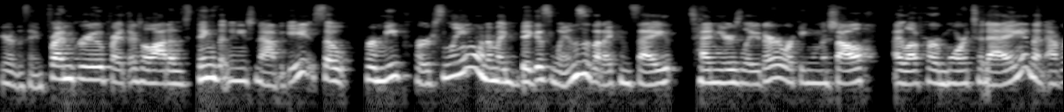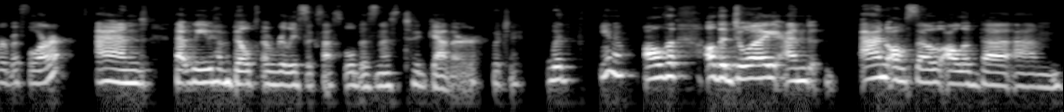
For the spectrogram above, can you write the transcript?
you're in the same friend group right? There's a lot of things that we need to navigate. So for me personally one of my biggest wins is that i can say 10 years later working with michelle i love her more today than ever before. And that we have built a really successful business together which i with you know all the all the joy and and also all of the um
